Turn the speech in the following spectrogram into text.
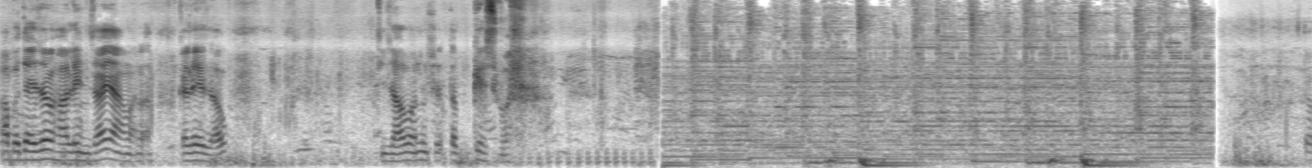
આ બધા જાવ હાલીને જાય અમારા કલે જાવથી જવાનું છે તપકેશ્વર તો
